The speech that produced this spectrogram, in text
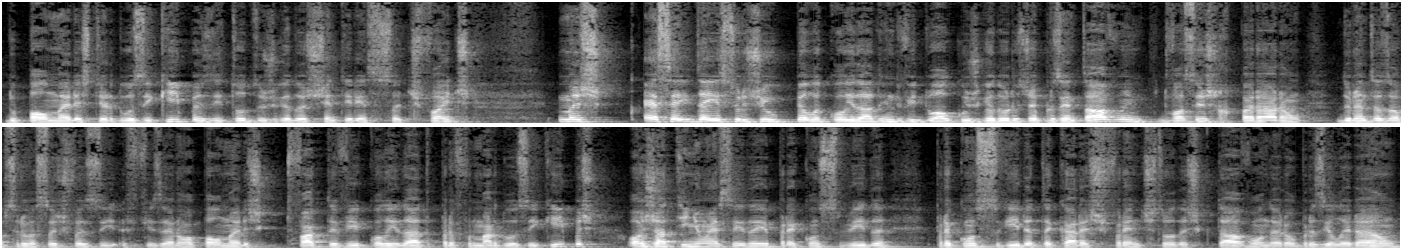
do Palmeiras ter duas equipas e todos os jogadores sentirem-se satisfeitos, mas essa ideia surgiu pela qualidade individual que os jogadores apresentavam. Vocês repararam durante as observações que fizeram ao Palmeiras que de facto havia qualidade para formar duas equipas? Ou já tinham essa ideia pré-concebida para conseguir atacar as frentes todas que estavam, onde era o Brasileirão,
